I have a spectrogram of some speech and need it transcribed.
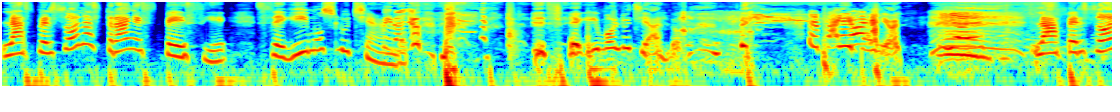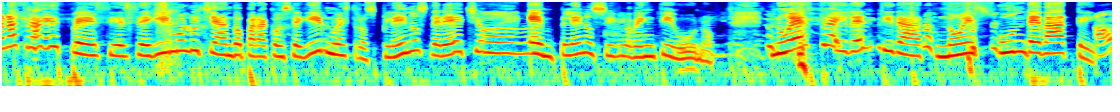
Las personas transespecie seguimos luchando. Mira, yo. seguimos luchando. Español. Las personas transespecies seguimos luchando para conseguir nuestros plenos derechos Ajá. en pleno siglo XXI. Nuestra identidad no es un debate, Ah,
